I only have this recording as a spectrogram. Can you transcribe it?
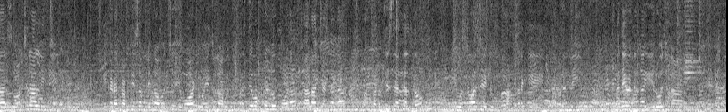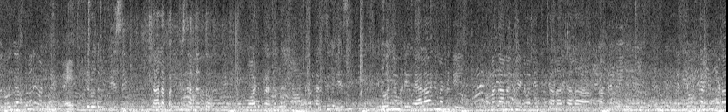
ఆరు సంవత్సరాల నుంచి ఇక్కడ కమిటీ సభ్యులు కావచ్చు ఈ వార్డు వైజ్ కావచ్చు ప్రతి ఒక్కళ్ళు కూడా చాలా చక్కగా భక్తి శ్రద్ధలతో ఈ ఉత్సవాలు చేయటం అందరికీ అభినందనీయం. అదేవిధంగా ఈ రోజున తొమ్మిది రోజులు చేస్తున్నారు వాళ్ళు తొమ్మిది రోజులు చేసి చాలా భక్తి శ్రద్ధలతో వార్డు ప్రజలు అందరూ కలిసి చేసి ఈ రోజున మరి వేలాది మందికి అన్నదానం చేయడం అనేది చాలా చాలా అభినందనీయం. ప్రతి ఒక్కరిని కూడా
